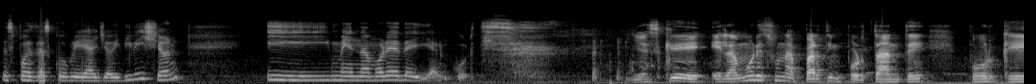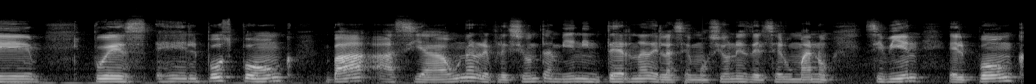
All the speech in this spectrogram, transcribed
Después descubrí a Joy Division y me enamoré de Ian Curtis. Y es que el amor es una parte importante porque pues el post-punk va hacia una reflexión también interna de las emociones del ser humano. Si bien el punk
